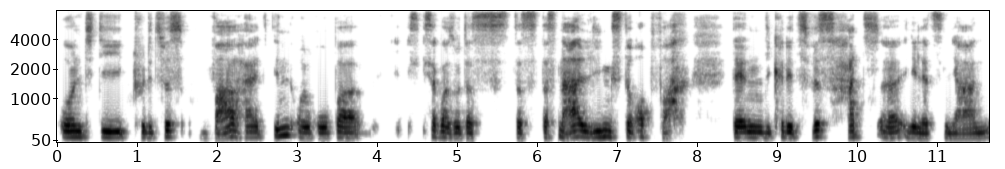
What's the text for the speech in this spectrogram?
und die Credit Suisse war halt in Europa, ich, ich sag mal so, das, das, das naheliegendste Opfer. Denn die Credit Suisse hat äh, in den letzten Jahren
